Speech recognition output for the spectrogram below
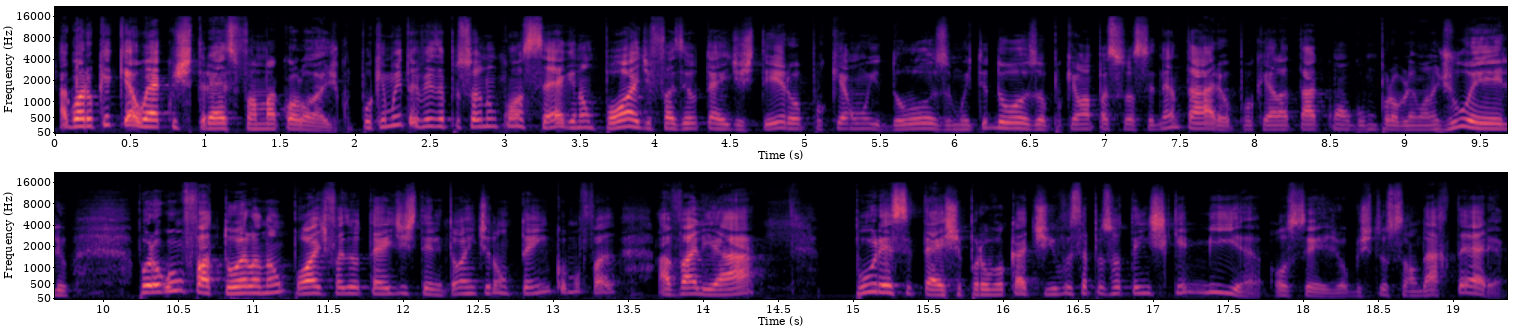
Agora, o que é o eco-estresse farmacológico? Porque muitas vezes a pessoa não consegue, não pode fazer o teste de esteira, ou porque é um idoso, muito idoso, ou porque é uma pessoa sedentária, ou porque ela está com algum problema no joelho. Por algum fator, ela não pode fazer o teste de esteira. Então, a gente não tem como avaliar por esse teste provocativo se a pessoa tem isquemia, ou seja, obstrução da artéria.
